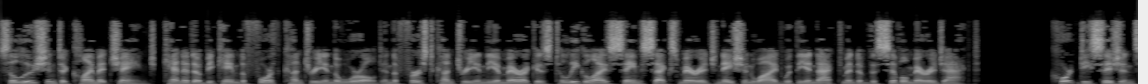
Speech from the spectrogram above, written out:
solution to climate change. Canada became the fourth country in the world and the first country in the Americas to legalize same-sex marriage nationwide with the enactment of the Civil Marriage Act. Court decisions,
